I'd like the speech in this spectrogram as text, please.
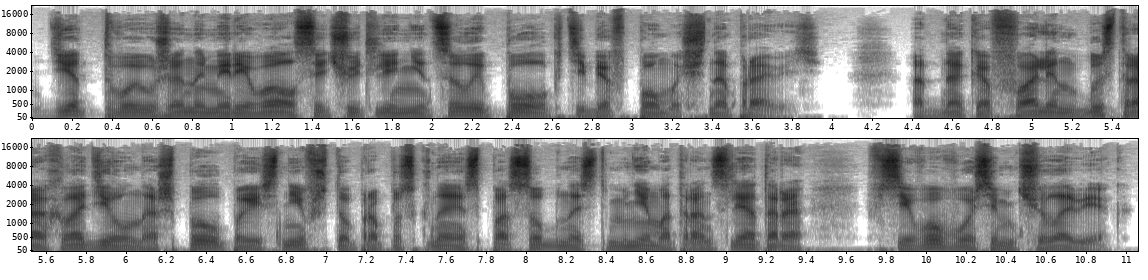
Дед твой уже намеревался чуть ли не целый полк тебе в помощь направить. Однако Фалин быстро охладил наш пыл, пояснив, что пропускная способность мнемотранслятора всего 8 человек.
